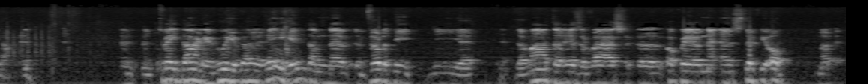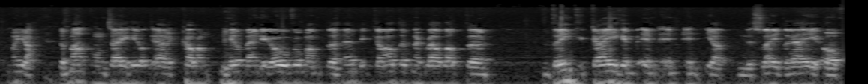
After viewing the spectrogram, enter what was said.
ja, een, een, twee dagen goede regen, dan eh, vullen die, die, de waterreservoirs ook weer een, een stukje op. Maar, maar ja, de Macron zei heel erg kalm, heel weinig over, want eh, ik kan altijd nog wel wat eh, drinken krijgen in, in, in, ja, in de slijterij of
